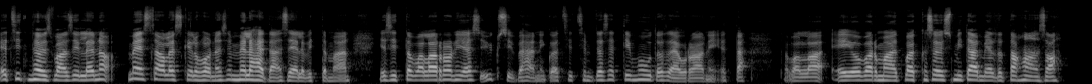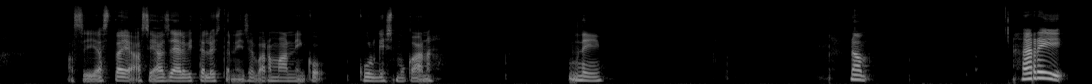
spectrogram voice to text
että sitten ne olisi vaan silleen, no meissä oleskeluhuoneeseen me lähdetään selvittämään. Ja sitten tavallaan Ron jäisi yksin vähän, niin kuin, että sitten se mitä settiin muuta seuraa, niin että tavallaan ei ole varmaan, että vaikka se olisi mitä mieltä tahansa asiasta ja asian selvittelystä, niin se varmaan niin kuin kulkisi mukana. Niin, No, Harry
